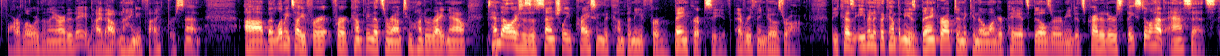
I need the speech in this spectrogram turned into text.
far lower than they are today by about 95% uh, but let me tell you, for, for a company that's around 200 right now, $10 is essentially pricing the company for bankruptcy if everything goes wrong. Because even if a company is bankrupt and it can no longer pay its bills or meet its creditors, they still have assets.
